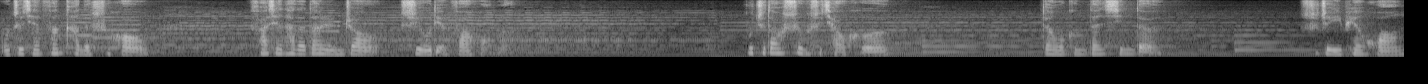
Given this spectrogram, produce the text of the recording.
我之前翻看的时候。发现他的单人照是有点发黄了，不知道是不是巧合，但我更担心的是这一片黄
